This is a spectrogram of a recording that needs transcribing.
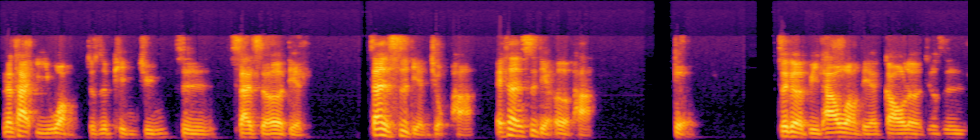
那他以往就是平均是三十二点三十四点九趴，哎，三十四点二趴，对。这个比他往年高了，就是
